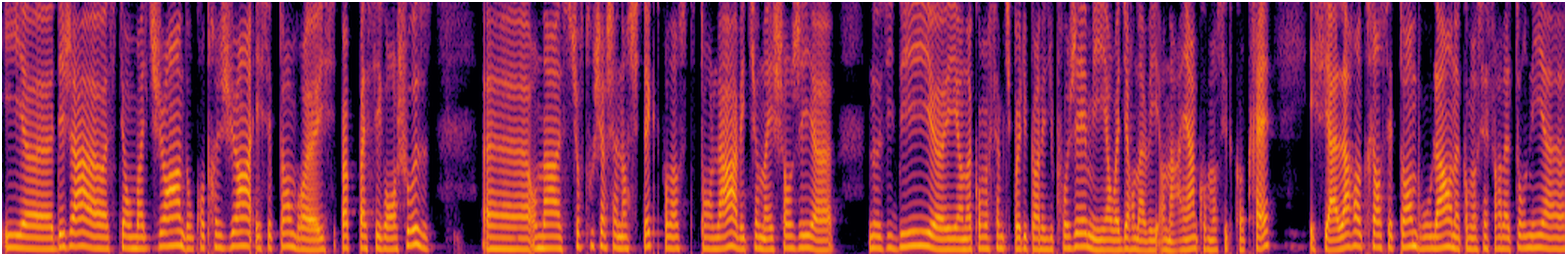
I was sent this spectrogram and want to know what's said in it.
et euh, déjà euh, c'était en mois de juin, donc entre juin et septembre euh, il s'est pas passé grand-chose. On a surtout cherché un architecte pendant ce temps-là avec qui on a échangé nos idées et on a commencé un petit peu à lui parler du projet, mais on va dire on avait on n'a rien commencé de concret. Et c'est à la rentrée en septembre où là on a commencé à faire la tournée euh,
